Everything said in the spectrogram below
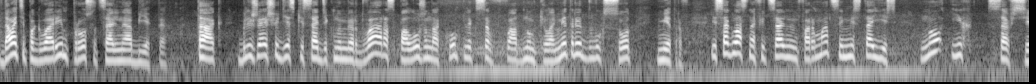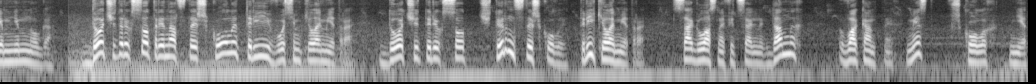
Давайте поговорим про социальные объекты. Так, ближайший детский садик номер два расположен на комплексе в одном километре 200 метров. И согласно официальной информации, места есть, но их совсем немного. До 413 школы 3,8 километра. До 414 школы 3 километра. Согласно официальных данных, вакантных мест в школах нет.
